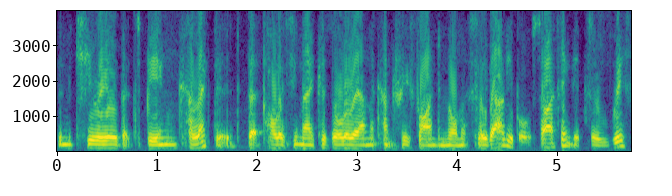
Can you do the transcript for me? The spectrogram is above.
the material that's being collected that policymakers all around the country find enormously valuable. So I think it's a risk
